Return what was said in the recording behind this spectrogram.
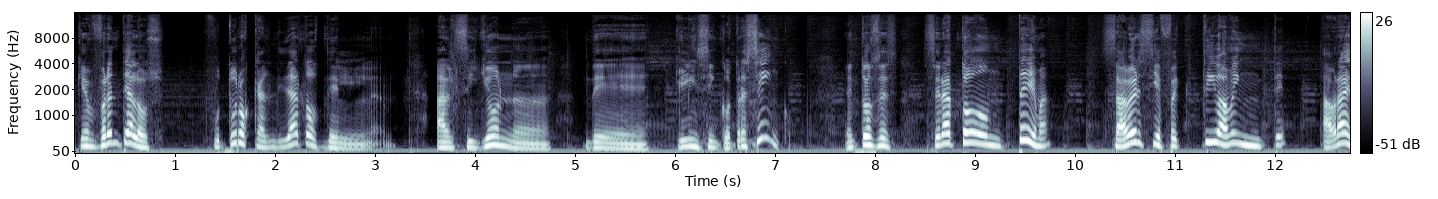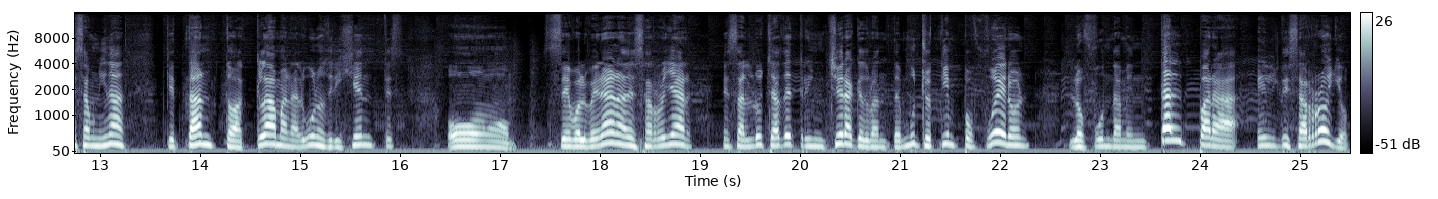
que enfrente a los futuros candidatos del al sillón eh, de Killing 535. Entonces, será todo un tema saber si efectivamente habrá esa unidad que tanto aclaman algunos dirigentes o se volverán a desarrollar esas luchas de trinchera que durante mucho tiempo fueron lo fundamental para el desarrollo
